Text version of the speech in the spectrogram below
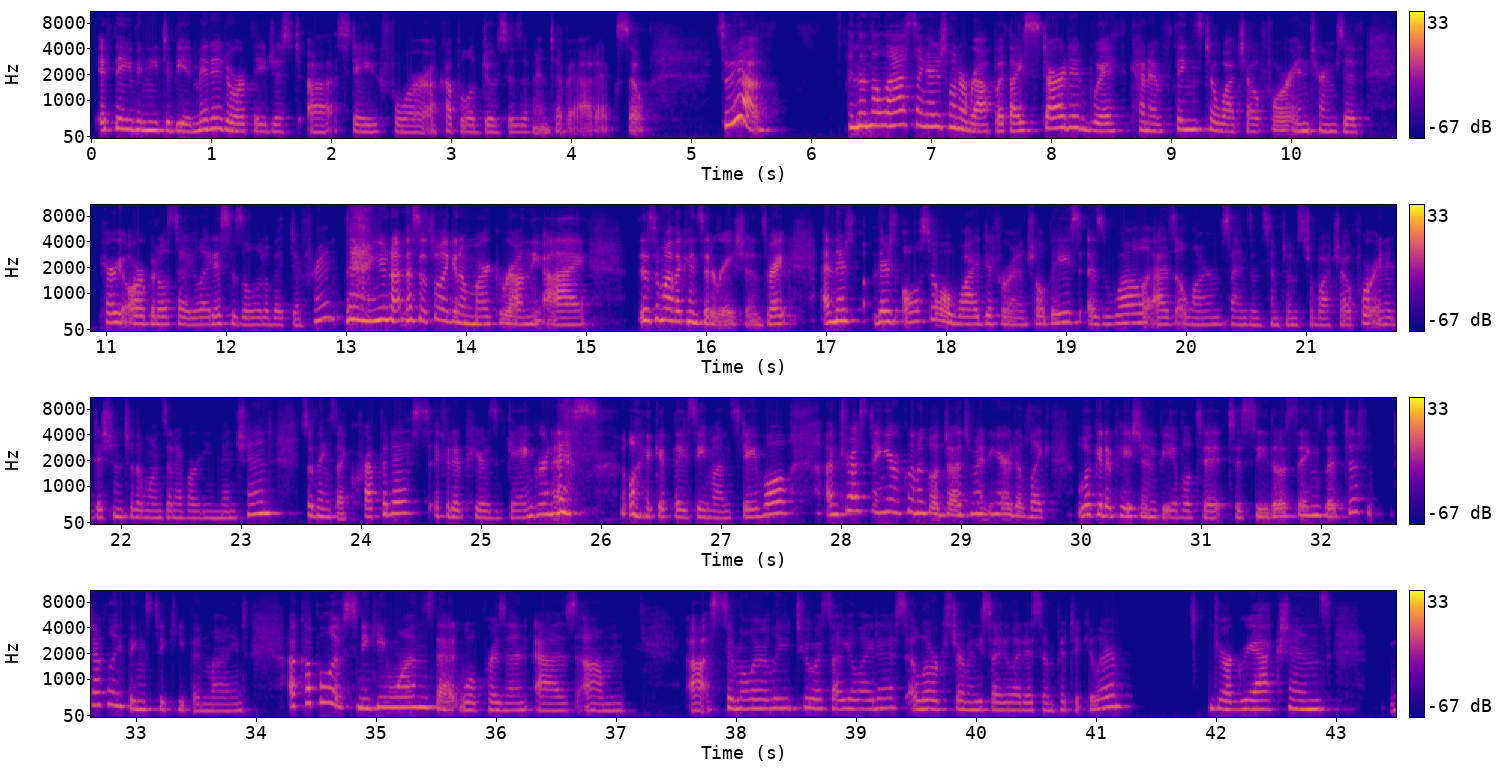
if they even need to be admitted or if they just uh, stay for a couple of doses of antibiotics. So, so yeah. And then the last thing I just want to wrap with, I started with kind of things to watch out for in terms of periorbital cellulitis is a little bit different. You're not necessarily going to mark around the eye there's some other considerations right? And there's there's also a wide differential base as well as alarm signs and symptoms to watch out for in addition to the ones that i've already mentioned. So things like crepitus if it appears gangrenous like if they seem unstable i'm trusting your clinical judgment here to like look at a patient be able to to see those things but just definitely things to keep in mind. A couple of sneaky ones that will present as um, uh, similarly to a cellulitis a lower extremity cellulitis in particular drug reactions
